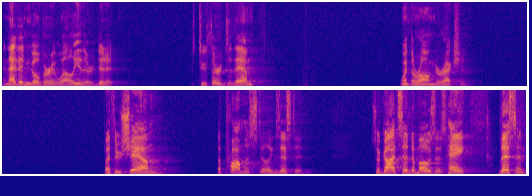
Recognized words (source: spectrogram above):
And that didn't go very well either, did it? Because two thirds of them went the wrong direction. But through Shem, the promise still existed. So God said to Moses, Hey, listen,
